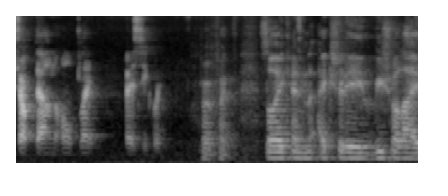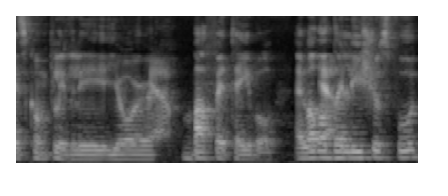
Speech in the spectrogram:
chuck down the whole plate basically. Perfect. So I can actually visualize completely your Yeah. buffet table. A lot of delicious food,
